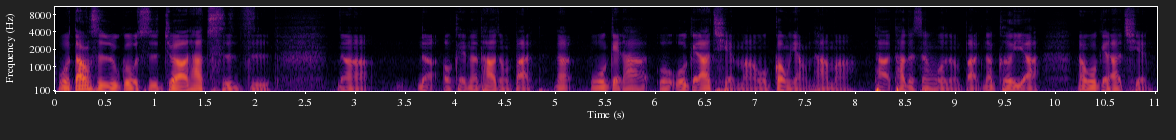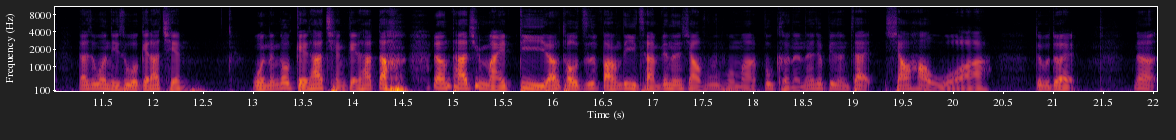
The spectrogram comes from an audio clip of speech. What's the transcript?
我当时如果是就要他辞职。那那 OK，那他怎么办？那我给他我我给他钱吗？我供养他吗？他他的生活怎么办？那可以啊，那我给他钱。但是问题是我给他钱，我能够给他钱给他到 让他去买地，然后投资房地产变成小富婆吗？不可能，那就变成在消耗我啊，对不对？那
